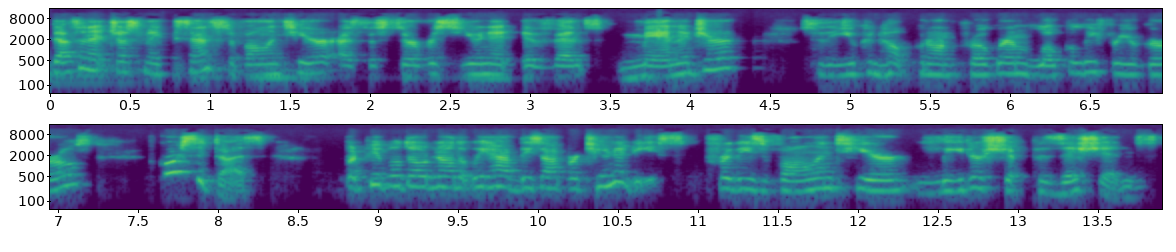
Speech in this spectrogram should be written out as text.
doesn't it just make sense to volunteer as the service unit events manager so that you can help put on program locally for your girls? Of course it does but people don't know that we have these opportunities for these volunteer leadership positions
